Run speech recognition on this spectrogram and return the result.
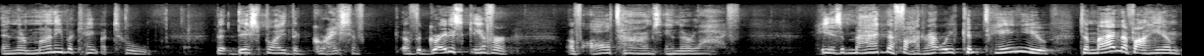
And their money became a tool that displayed the grace of, of the greatest giver of all times in their life. he is magnified, right? We continue to magnify him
